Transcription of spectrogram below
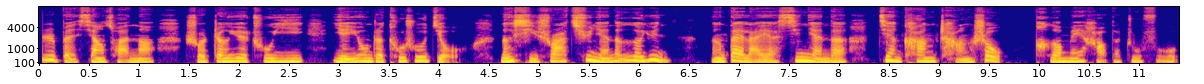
日本相传呢，说正月初一饮用这屠苏酒，能洗刷去年的厄运，能带来呀新年的健康长寿和美好的祝福。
